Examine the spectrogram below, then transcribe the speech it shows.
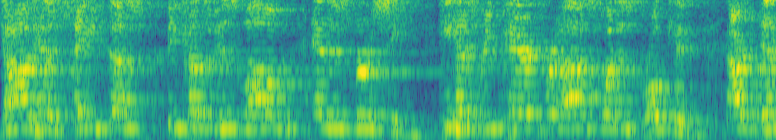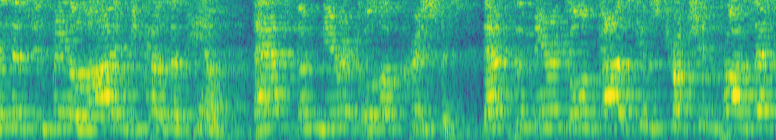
God has saved us because of his love and his mercy. He has repaired for us what is broken. Our deadness is made alive because of him. That's the miracle of Christmas. That's the miracle of God's construction process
